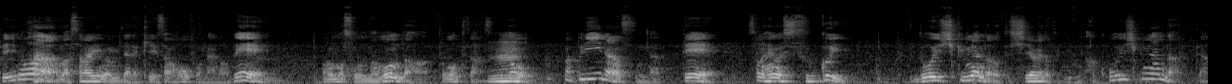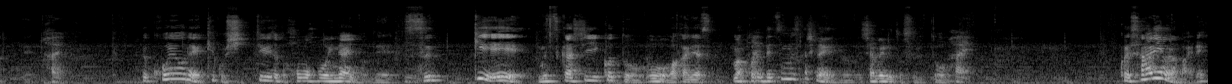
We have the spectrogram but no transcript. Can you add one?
ていうのは、はい。まあ、サラリーマンみたいな計算方法なので、あもうそんなもんだと思ってたんですけど、うん。まあ、フリーランスになってその辺をすっごいどういう仕組みなんだろうって調べた時にあこういう仕組みなんだってあって。はい。でこれをね結構知ってる人ってほぼほぼいないのですっげえ難しいことを分かりやすくまあこれ別に難しくないけど喋るとすると、はい。これサラリーマンの場合ね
